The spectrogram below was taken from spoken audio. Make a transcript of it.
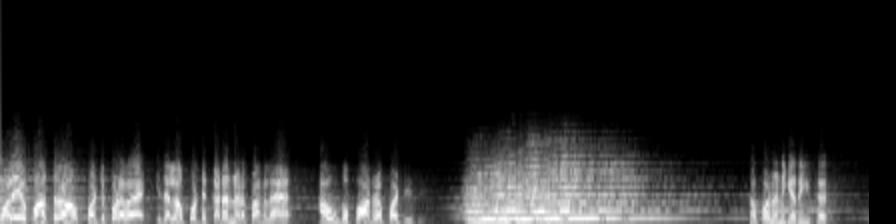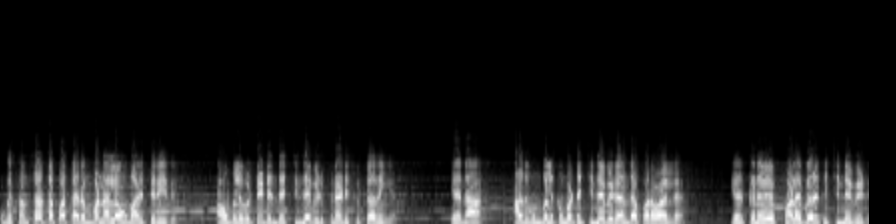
பழைய பாத்திரம் பட்டு புடவை இதெல்லாம் போட்டு கடை நடப்பாங்களே அவங்க பாடுற பாட்டு இது. தப்பா நினைக்காதீங்க சார். உங்க சம்சாரத்தை பார்த்தா ரொம்ப நல்லவங்க மாதிரி தெரியுது. அவங்கள விட்டுட்டு இந்த சின்ன வீடு பின்னாடி சுத்தாதீங்க. ஏன்னா அது உங்களுக்கு மட்டும் சின்ன வீடா இருந்தா பரவாயில்ல. ஏற்கனவே பல பேருக்கு சின்ன வீடு.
